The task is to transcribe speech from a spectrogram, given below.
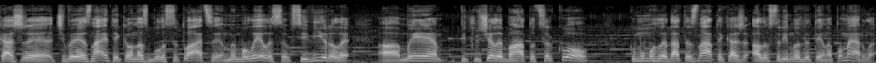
каже, чи ви знаєте, яка у нас була ситуація? Ми молилися, всі вірили, ми підключили багато церков, кому могли дати знати, каже, але все рівно дитина померла.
